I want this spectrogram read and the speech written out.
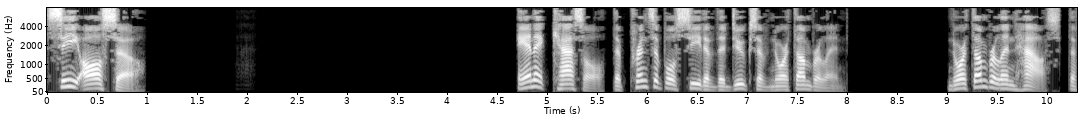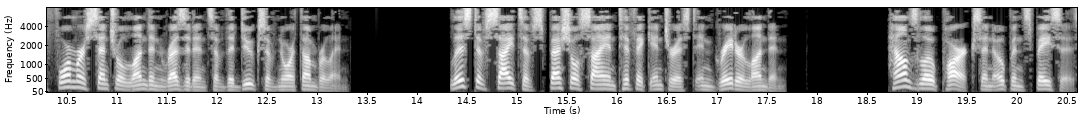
See also Alnwick Castle, the principal seat of the Dukes of Northumberland. Northumberland House, the former central London residence of the Dukes of Northumberland. List of sites of special scientific interest in Greater London Hounslow Parks and Open Spaces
